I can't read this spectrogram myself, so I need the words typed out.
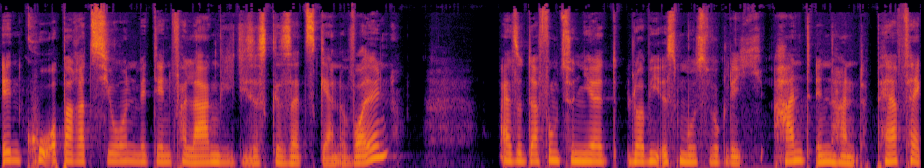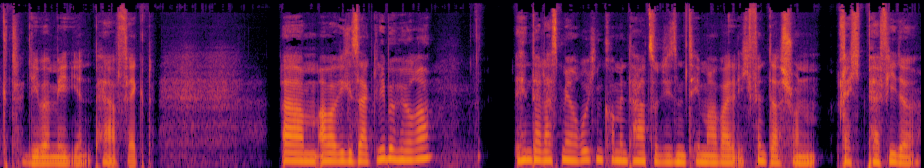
in Kooperation mit den Verlagen, die dieses Gesetz gerne wollen. Also da funktioniert Lobbyismus wirklich Hand in Hand. Perfekt, liebe Medien, perfekt. Ähm, aber wie gesagt, liebe Hörer, hinterlasst mir ruhig einen Kommentar zu diesem Thema, weil ich finde das schon recht perfide,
